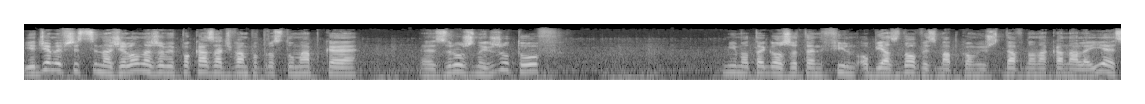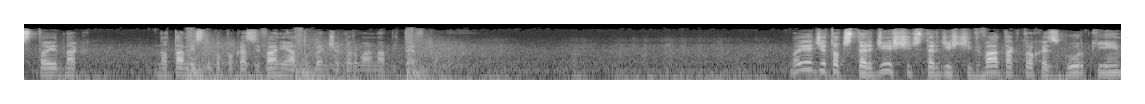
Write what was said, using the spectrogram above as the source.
Jedziemy wszyscy na zielone, żeby pokazać wam po prostu mapkę e, z różnych rzutów. Mimo tego, że ten film objazdowy z mapką już dawno na kanale jest, to jednak no tam jest tylko pokazywanie, a tu będzie normalna bitewka. No jedzie to 40-42, tak trochę z górki.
